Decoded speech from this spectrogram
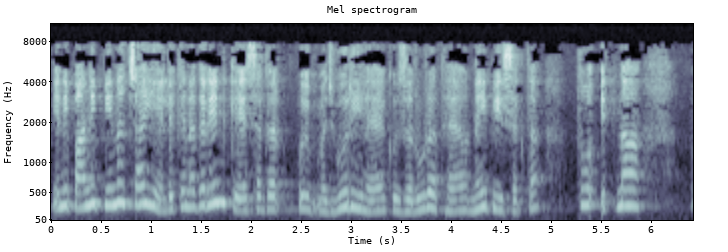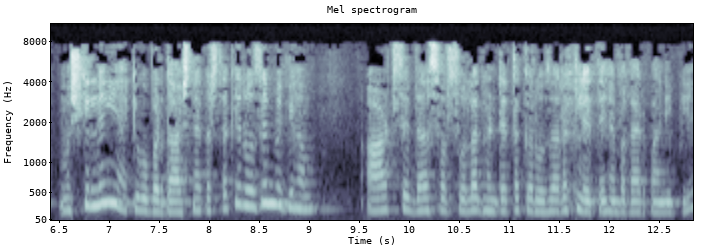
یعنی پانی پینا چاہیے، لیکن اگر ان کیس اگر کوئی مجبوری ہے، کوئی ضرورت ہے اور نہیں پی سکتا، تو اتنا مشکل نہیں ہے کہ وہ برداشت نہ کر سکے۔ روزے میں بھی ہم آٹھ سے دس اور سولہ گھنٹے تک کا روزہ رکھ لیتے ہیں بغیر پانی پیے۔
